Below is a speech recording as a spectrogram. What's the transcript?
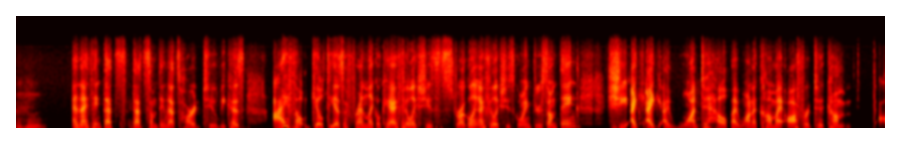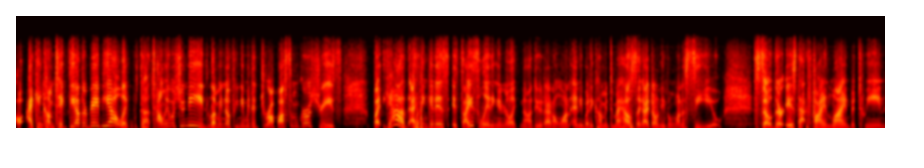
hmm and i think that's that's something that's hard too because i felt guilty as a friend like okay i feel like she's struggling i feel like she's going through something she i i, I want to help i want to come oh, i offered to come I'll- can come take the other baby out like "T- tell me what you need let me know if you need me to drop off some groceries. But yeah i think it is it's isolating and you're like no dude i don't want anybody coming to my house like i don't even want to see you. So there is that fine line between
